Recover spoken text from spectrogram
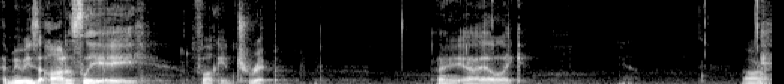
That movie's honestly a fucking trip. I I like it. All right,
